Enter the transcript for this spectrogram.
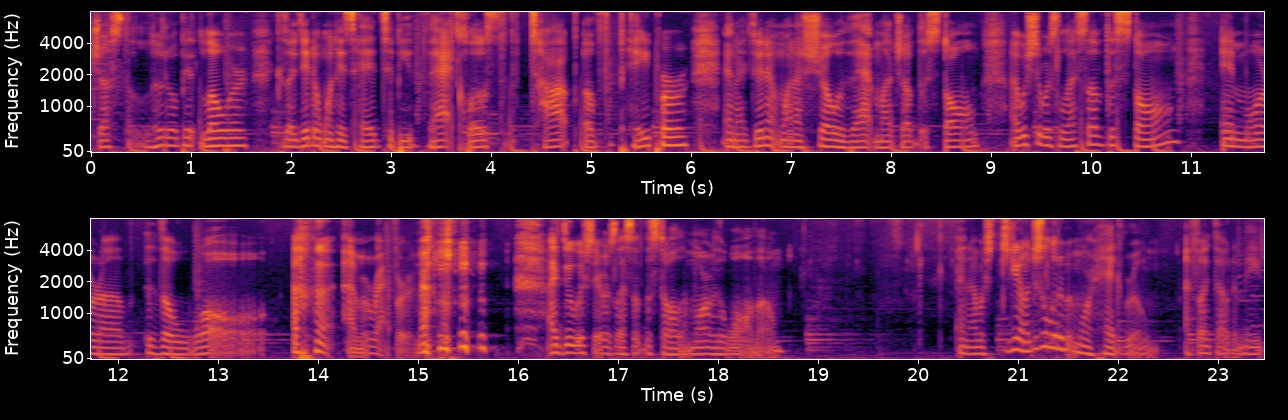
just a little bit lower because I didn't want his head to be that close to the top of the paper and I didn't want to show that much of the stall. I wish there was less of the stall and more of the wall. I'm a rapper. I do wish there was less of the stall and more of the wall though. And I wish, you know, just a little bit more headroom I feel like that would have made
